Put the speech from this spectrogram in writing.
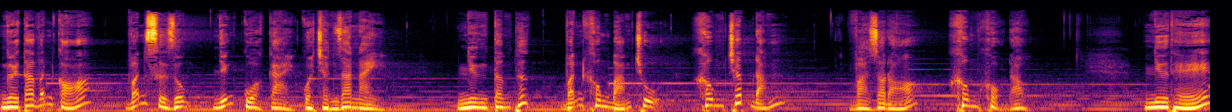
người ta vẫn có, vẫn sử dụng những của cải của trần gian này, nhưng tâm thức vẫn không bám trụ, không chấp đắm, và do đó không khổ đau như thế,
